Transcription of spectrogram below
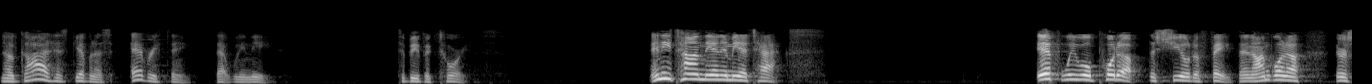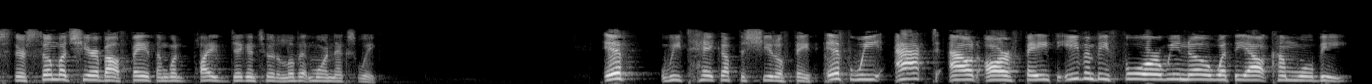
No, God has given us everything that we need to be victorious. Anytime the enemy attacks, if we will put up the shield of faith, and I'm going to, there's, there's so much here about faith, I'm going to probably dig into it a little bit more next week. If we take up the shield of faith, if we act out our faith even before we know what the outcome will be,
